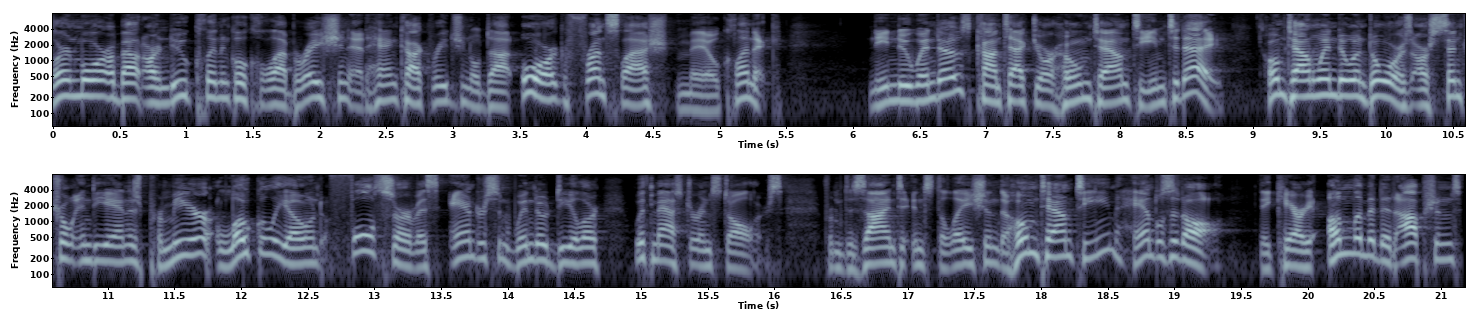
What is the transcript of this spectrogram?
Learn more about our new clinical collaboration at hancockregional.org front slash Mayo Clinic. Need new windows? Contact your hometown team today. Hometown Window and Doors are Central Indiana's premier, locally owned, full service Andersen window dealer with master installers. From design to installation, the Hometown team handles it all. They carry unlimited options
